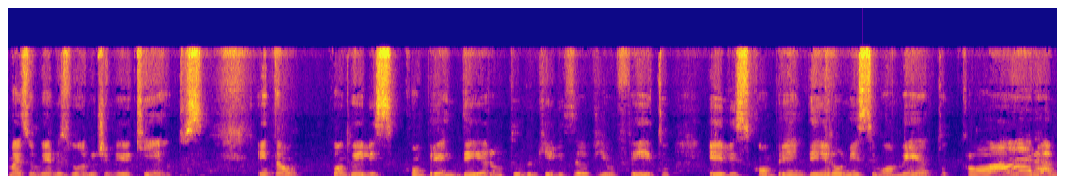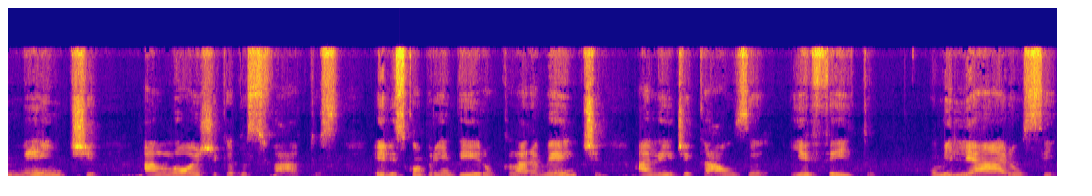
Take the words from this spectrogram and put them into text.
mais ou menos no ano de 1500. Então, quando eles compreenderam tudo que eles haviam feito, eles compreenderam nesse momento claramente a lógica dos fatos. Eles compreenderam claramente a lei de causa e efeito. Humilharam-se,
